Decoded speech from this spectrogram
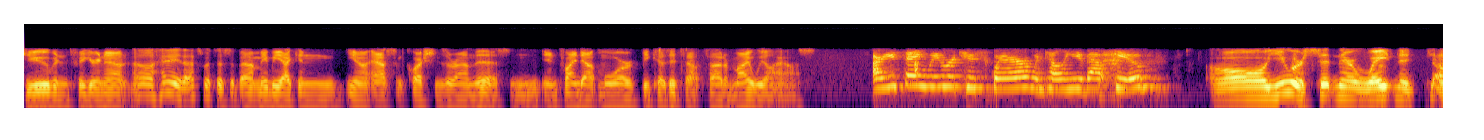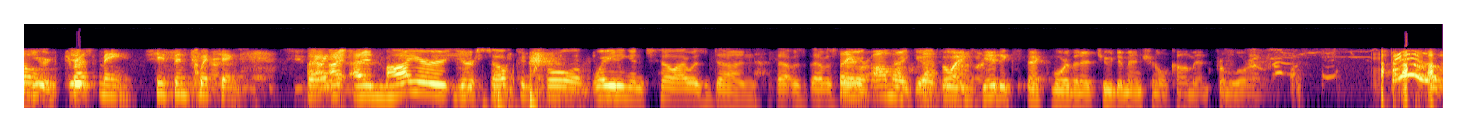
Cube and figuring out, oh, hey, that's what this is about. Maybe I can, you know, ask some questions around this and, and find out more because it's outside of my wheelhouse. Are you saying we were too square when telling you about Cube? Oh, you were sitting there waiting to. Oh, you were, trust me, she's been twitching. I, I admire your self control of waiting until I was done. That was that was So you very were almost very good. So I did expect more than a two-dimensional comment from Laura. Woo!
